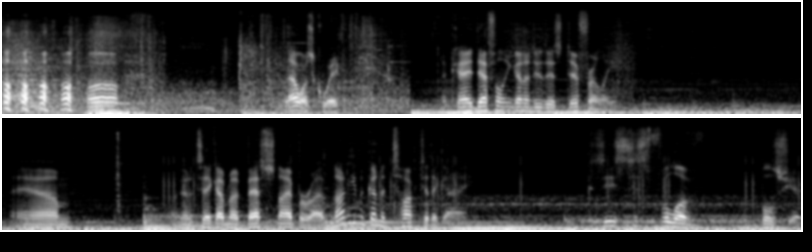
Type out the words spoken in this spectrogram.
that was quick. Okay, definitely gonna do this differently. Um, I'm gonna take out my best sniper rifle. Not even gonna talk to the guy. Because he's just full of bullshit.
